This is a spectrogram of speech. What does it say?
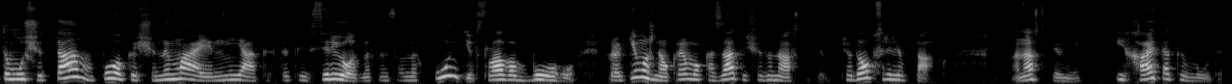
Тому що там поки що немає ніяких таких серйозних населених пунктів, слава Богу, про які можна окремо казати щодо наступів. Щодо обстрілів так, а наступів ні. І хай так і буде.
